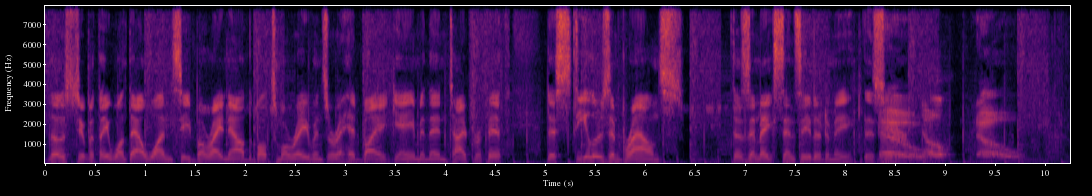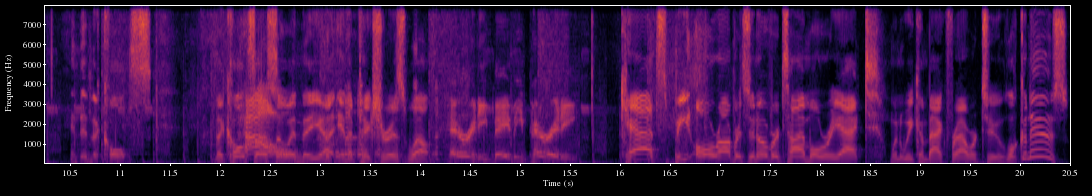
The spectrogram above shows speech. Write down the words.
those two, but they want that one seed. But right now, the Baltimore Ravens are ahead by a game and then tied for fifth. The Steelers and Browns doesn't make sense either to me this no, year. No, no. And then the Colts. The Colts How? also in the uh, in the picture as well. Parody, baby, parody. Cats beat Oral Roberts in overtime. We'll react when we come back for hour two. Local news.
